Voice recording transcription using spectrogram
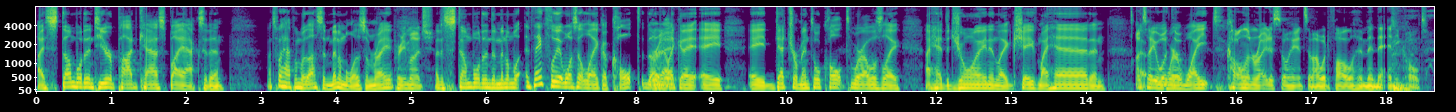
I stumbled into your podcast by accident. That's what happened with us in minimalism, right? Pretty much. I just stumbled into minimal, and thankfully it wasn't like a cult, Right. like a, a a detrimental cult where I was like I had to join and like shave my head and I'll tell you what, though. white. Colin Wright is so handsome. I would follow him into any cult.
